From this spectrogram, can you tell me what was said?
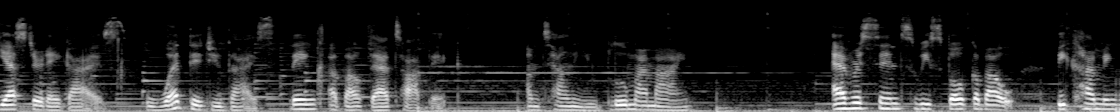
Yesterday, guys, what did you guys think about that topic? I'm telling you, blew my mind. Ever since we spoke about becoming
